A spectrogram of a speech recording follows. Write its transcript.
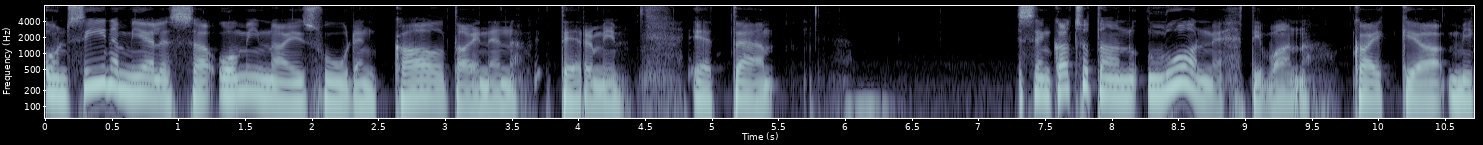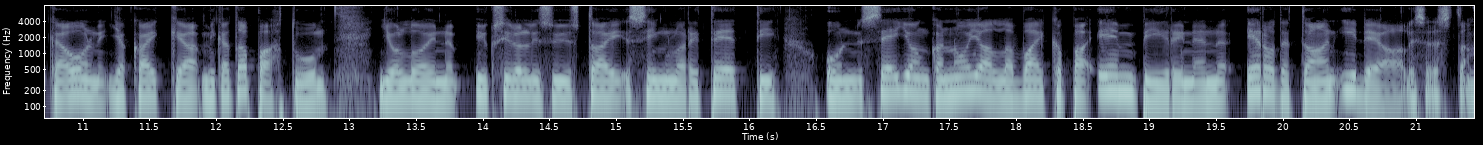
on siinä mielessä ominaisuuden kaltainen termi, että sen katsotaan luonnehtivan kaikkea, mikä on ja kaikkea, mikä tapahtuu, jolloin yksilöllisyys tai singulariteetti on se, jonka nojalla vaikkapa empiirinen erotetaan ideaalisesta.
